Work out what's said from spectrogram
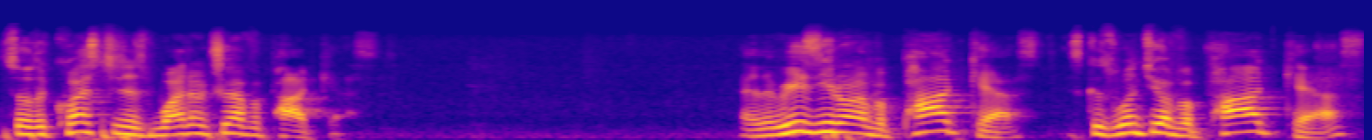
So the question is, why don't you have a podcast? And the reason you don't have a podcast is because once you have a podcast,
